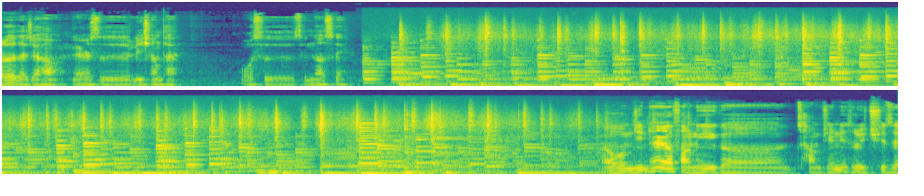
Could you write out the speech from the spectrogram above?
Hello，大家好，这儿是理想谈，我是曾老师。呃，我们今天要放的一个唱片里头的曲子，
